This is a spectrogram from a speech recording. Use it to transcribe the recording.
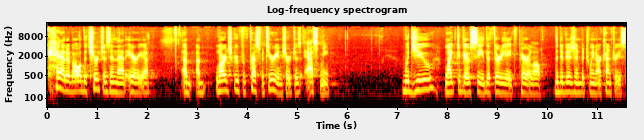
head of all the churches in that area, a, a large group of Presbyterian churches, asked me, Would you like to go see the 38th parallel? The division between our countries?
